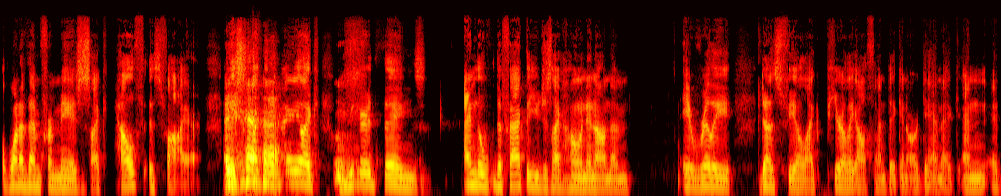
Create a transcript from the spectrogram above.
one of them from me is just like health is fire, and it's just like very like weird things, and the the fact that you just like hone in on them, it really does feel like purely authentic and organic, and it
